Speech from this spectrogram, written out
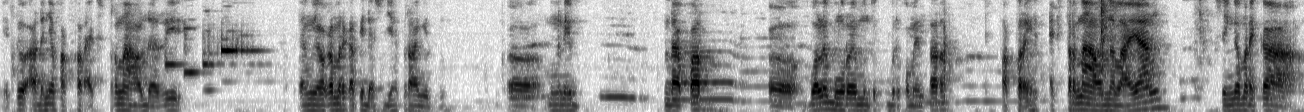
itu adanya faktor eksternal dari yang menyebabkan mereka tidak sejahtera gitu. Uh, mengenai pendapat uh, boleh Bung Roy untuk berkomentar faktor eksternal nelayan sehingga mereka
